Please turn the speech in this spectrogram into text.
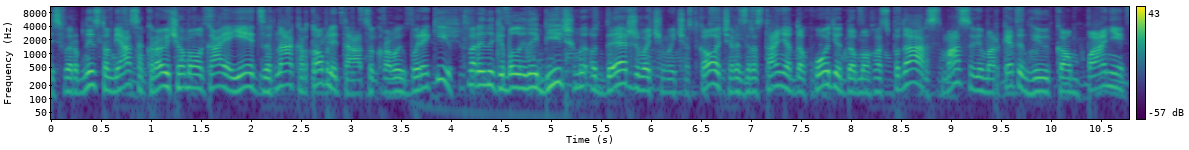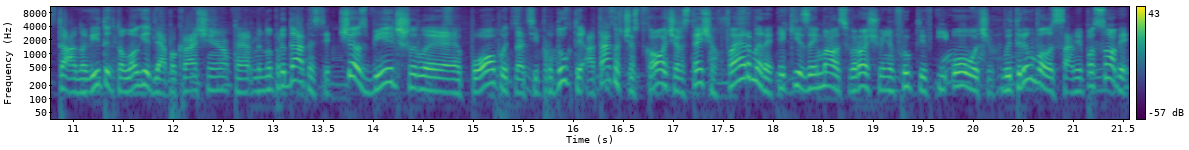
займались виробництвом м'яса, коров'ячого молока, яєць, зерна, картоплі та цукрових буряків. Тваринники були найбільшими одержувачами частково через зростання доходів домогосподарств, масові маркетингові кампанії та нові технології для покращення терміну придатності, що збільшили попит на ці продукти, а також частково через те, що фермери, які займалися вирощуванням фруктів і овочів, витримували самі по собі.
